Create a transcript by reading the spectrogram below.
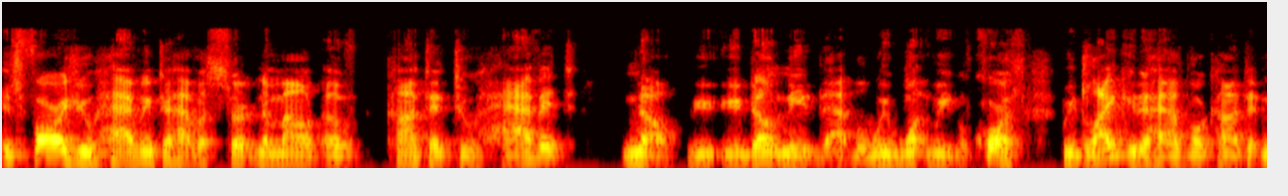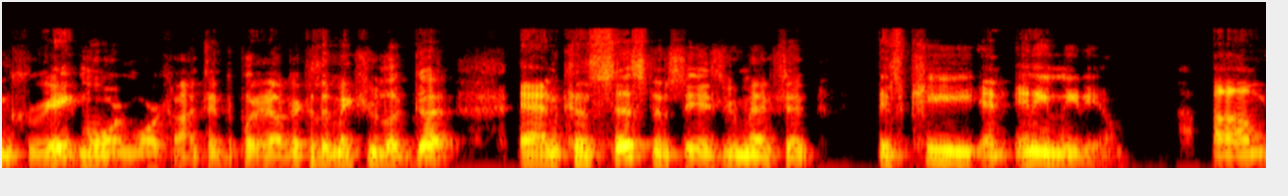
as far as you having to have a certain amount of content to have it, no, you, you don't need that. But we want we of course we'd like you to have more content and create more and more content to put it out there because it makes you look good. And consistency, as you mentioned, is key in any medium. Um,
